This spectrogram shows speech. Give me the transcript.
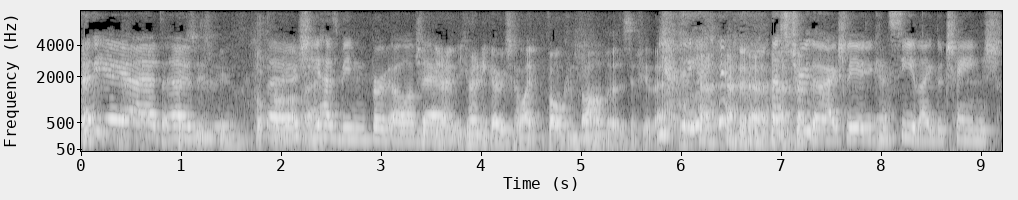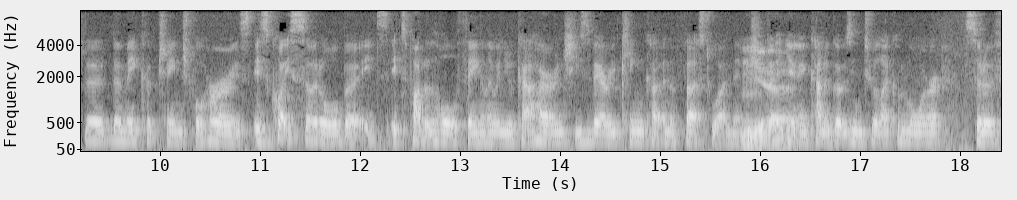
yeah, yeah. yeah, She's uh, been uh, brought up she there. has been brutal up You, you know, you can only go to like Vulcan barbers if you're there. That's true though. Actually, you can Yeah. see like the change, the, the makeup change for her is, is quite subtle, but it's it's part of the whole thing. And then when you look at her, and she's very clean cut in the first one, then she Yeah. you know, it kind of goes into like a more sort of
